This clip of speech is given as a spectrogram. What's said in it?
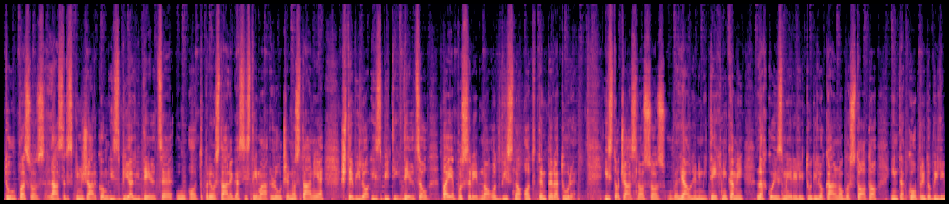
Tu pa so z laserskim žarkom izbijali delce v od preostalega sistema ločeno stanje, število izbitih delcev pa je posredno odvisno od temperature. Istočasno so z uveljavljenimi tehnikami lahko izmerili tudi lokalno gostoto in tako pridobili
